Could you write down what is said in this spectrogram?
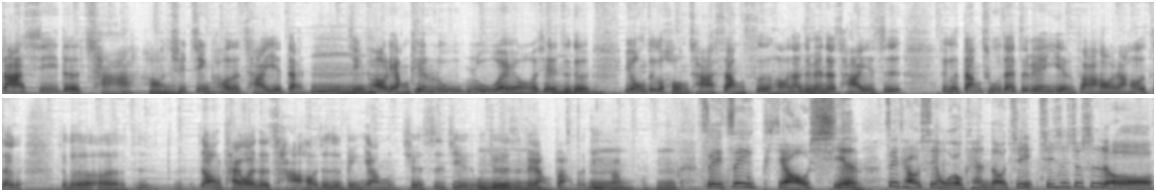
大溪的茶，好、嗯、去浸泡的茶叶蛋，嗯，浸泡两天入入味哦，而且这个用这个红茶上色哈、嗯，那这边的茶也是这个当初在这边研发哈，然后这个这个呃让台湾的茶哈就是名扬全世界，我觉得是非常棒的地方，嗯，嗯，所以这一条线、嗯，这条线我有看到，其其实就是呃。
